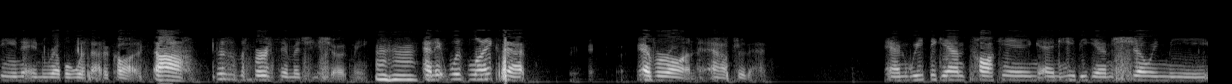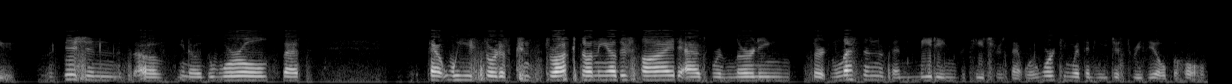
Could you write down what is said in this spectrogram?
Dean in Rebel Without a Cause. Ah. This is the first image he showed me. Mhm. And it was like that ever on after that. And we began talking and he began showing me visions of, you know, the world that that we sort of construct on the other side as we're learning certain lessons and meeting the teachers that we're working with and he just revealed the whole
